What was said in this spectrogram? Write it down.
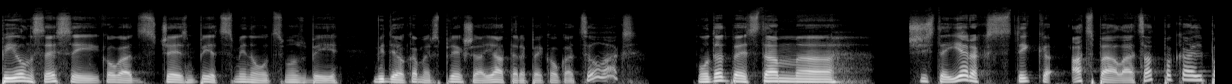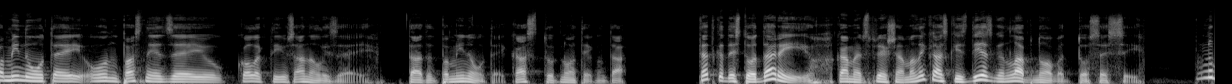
pilna sesija, kaut kādas 45 minūtes. Mums bija video kameras priekšā jāterapē kaut kāds cilvēks. Un tad pēc tam šis ieraksts tika atspēlēts atpakaļ pa minūtei, un pasniedzēju kolektīvs analizēja. Tātad pa minūtei, kas tur notiek un tā. Tad, kad es to darīju, kameras priekšā, man likās, ka es diezgan labi novadu to sesiju. Nu,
